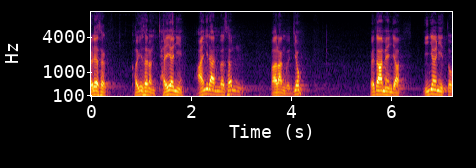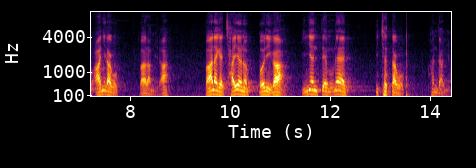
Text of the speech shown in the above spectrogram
그래서 거기서는 자연이 아니라는 것을 말한 거죠. 그 다음에 이제 인연이 또 아니라고 말합니다. 만약에 자연의 머리가 인연 때문에 미쳤다고 한다면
